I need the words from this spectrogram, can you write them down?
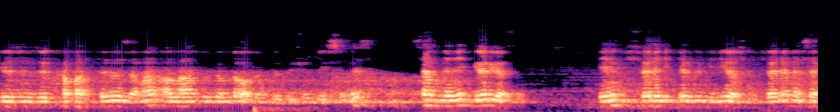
gözünüzü kapattığınız zaman Allah'ın huzurunda olduğunuzu düşüneceksiniz. Sen beni görüyorsun. Benim söylediklerimi biliyorsun. Söylemesem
